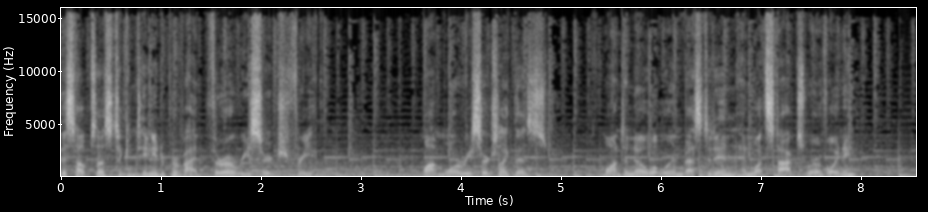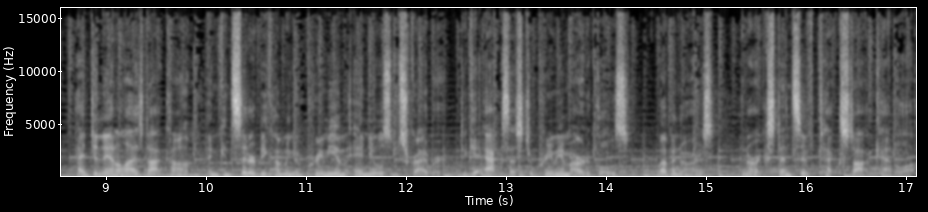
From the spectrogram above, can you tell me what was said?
This helps us to continue to provide thorough research for you. Want more research like this? Want to know what we're invested in and what stocks we're avoiding? Head to nanalyze.com and consider becoming a premium annual subscriber to get access to premium articles, webinars, and our extensive tech stock catalog.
